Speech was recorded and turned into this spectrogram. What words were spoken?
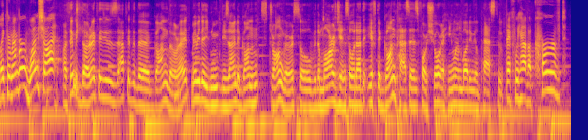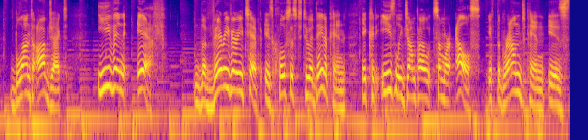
Like, remember one shot? I think we directly just zapped it with the gun though, right? Maybe they designed the gun stronger, so with the margin, so that if the gun passes, for sure a human body will pass too. If we have a curved, blunt object, even if the very, very tip is closest to a data pin, it could easily jump out somewhere else if the ground pin is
